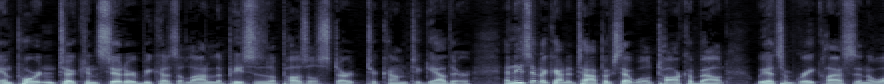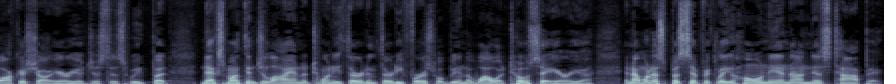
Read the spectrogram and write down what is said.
important to consider because a lot of the pieces of the puzzle start to come together. And these are the kind of topics that we'll talk about. We had some great classes in the Waukesha area just this week, but next month in July on the 23rd and 31st, we'll be in the Wauwatosa area. And I want to specifically hone in on this topic.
